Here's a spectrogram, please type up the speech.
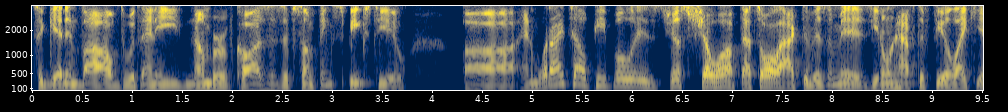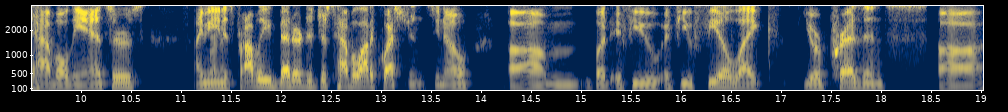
to get involved with any number of causes if something speaks to you uh, and what I tell people is just show up. That's all activism is. You don't have to feel like you have all the answers. I mean, Right. it's probably better to just have a lot of questions, you know. Um, but if you if you feel like your presence, uh,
